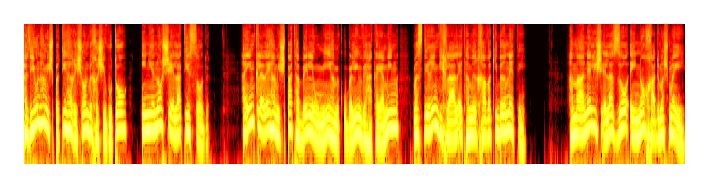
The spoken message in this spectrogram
הדיון המשפטי הראשון בחשיבותו עניינו שאלת יסוד. האם כללי המשפט הבינלאומי המקובלים והקיימים מסדירים בכלל את המרחב הקיברנטי? המענה לשאלה זו אינו חד-משמעי.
